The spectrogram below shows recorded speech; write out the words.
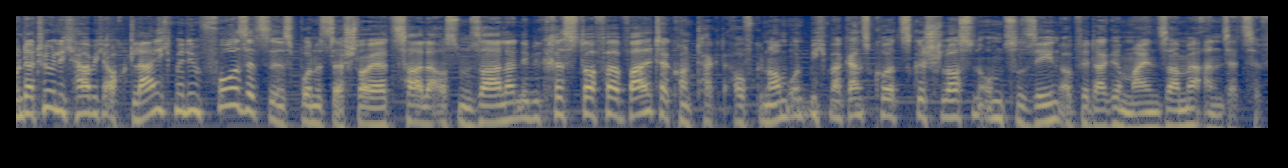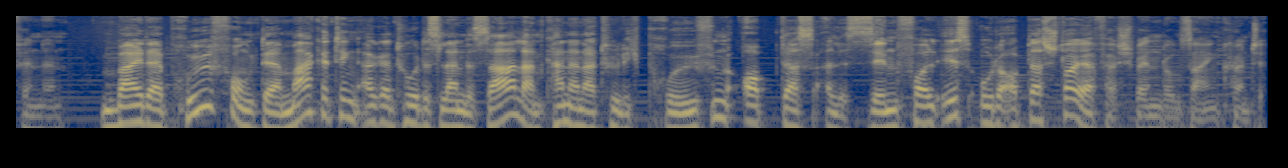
Und natürlich habe ich auch gleich mit dem Vorsitzenden des Bundes der Steuerzahler aus dem Saarland, nämlich Christopher Walter, Kontakt aufgenommen und mich mal ganz kurz geschlossen, um zu sehen, ob wir da gemeinsame Ansätze finden. Bei der Prüfung der Marketingagentur des Landes Saarland kann er natürlich prüfen, ob das alles sinnvoll ist oder ob das Steuerverschwendung sein könnte.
